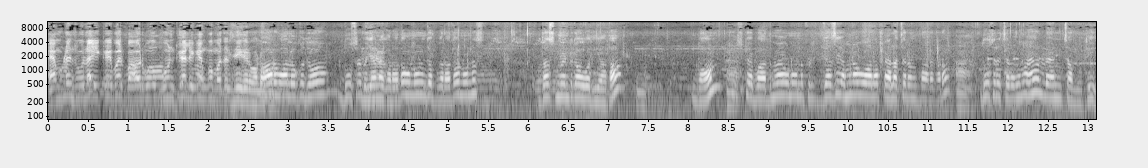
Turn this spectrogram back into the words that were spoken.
एंबुलेंस बोला कई बार पावर को फ़ोन किया लेकिन हमको मदद नहीं करवाना कार वालों को जो दूसरे भैया ने करा था उन्होंने जब करा था उन्होंने दस मिनट का वो दिया था डाउन उसके बाद में उन्होंने फिर जैसे हमने वो वाला पहला चरण पार करा हाँ। दूसरे चरण में है लाइन चालू थी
